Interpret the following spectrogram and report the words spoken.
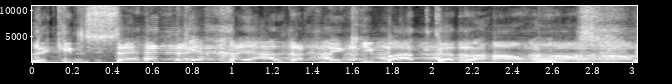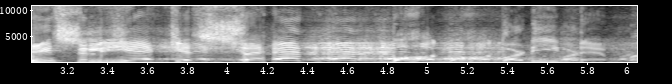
लेकिन सेहत के ख्याल रखने की बात कर रहा हूँ। इसलिए कि सेहत बहुत बड़ी नेमत है।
